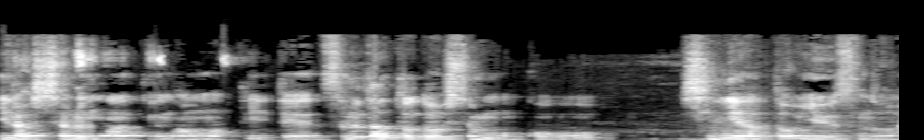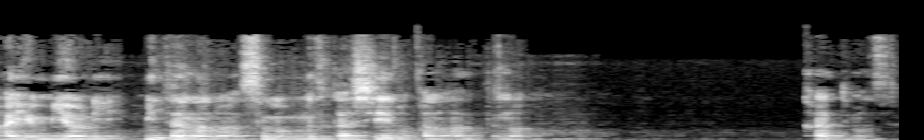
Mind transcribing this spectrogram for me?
いらっしゃるなっていうのは思っていて、それだとどうしてもこう、シニアとユースの歩み寄りみたいなのはすごい難しいのかなっていうのは感じます。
